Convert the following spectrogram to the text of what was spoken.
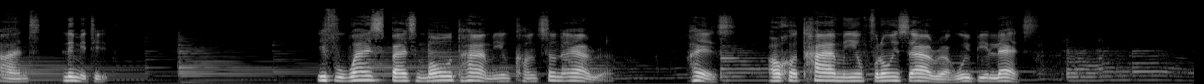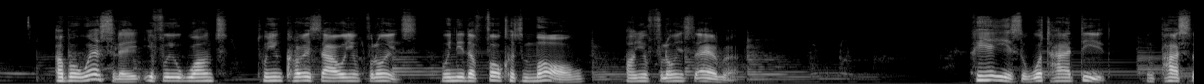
and limited. If one spends more time in concerned area, his our time influence area will be less. Obviously, if we want to increase our influence, we need to focus more on influence area. Here is what I did in past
